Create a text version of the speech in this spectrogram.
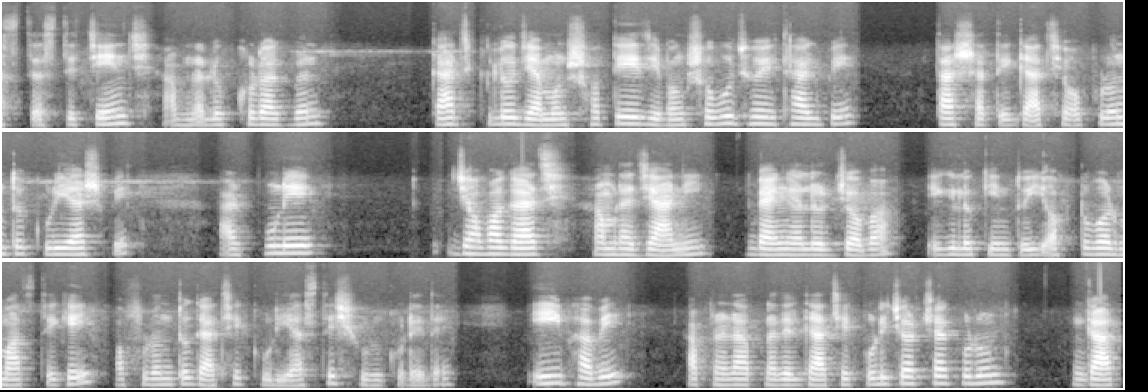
আস্তে আস্তে চেঞ্জ আপনারা লক্ষ্য রাখবেন, গাছগুলো যেমন সতেজ এবং সবুজ হয়ে থাকবে, তার সাথে গাছে অফুরন্ত কুড়ি আসবে। আর পুনে জবা গাছ আমরা জানি, ব্যাঙ্গালোর জবা, এগুলো কিন্তু এই অক্টোবর মাস থেকেই অফুরন্ত গাছে কুড়ি আসতে শুরু করে দেয়। এইভাবে আপনারা আপনাদের গাছের পরিচর্যা করুন, গাছ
